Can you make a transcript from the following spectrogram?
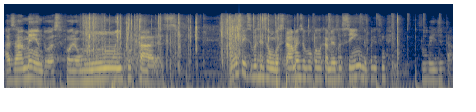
As amêndoas foram muito caras. Não sei se vocês vão gostar, mas eu vou colocar mesmo assim. Depois, enfim, vou editar.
